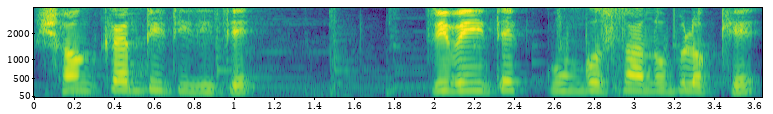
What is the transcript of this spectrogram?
সংক্রান্তি তিথিতে ত্রিবেণীতে কুম্ভ স্নান উপলক্ষে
